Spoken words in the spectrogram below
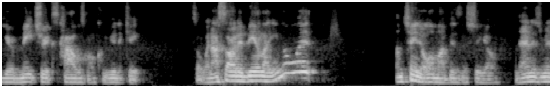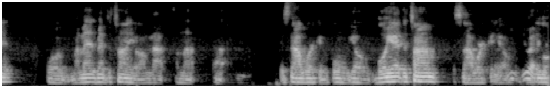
your matrix how it's gonna communicate. So when I started being like, you know what, I'm changing all my business shit, yo. Management, or my management at the time, yo, I'm not, I'm not, uh, it's not working. Boom, yo, lawyer at the time, it's not working, yo. You, you had a,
